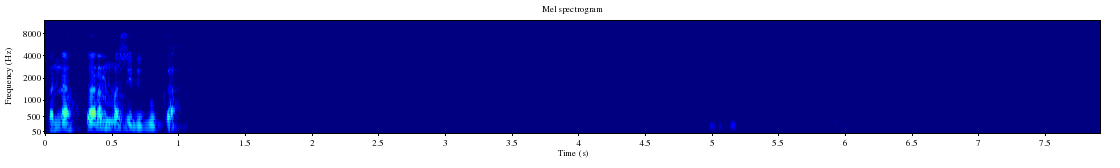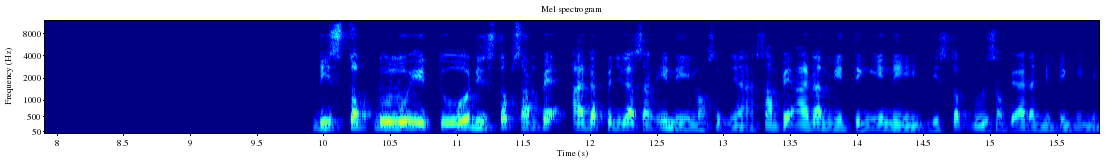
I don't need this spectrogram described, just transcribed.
Pendaftaran masih dibuka. Di stop dulu itu, di stop sampai ada penjelasan ini maksudnya, sampai ada meeting ini, di stop dulu sampai ada meeting ini.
